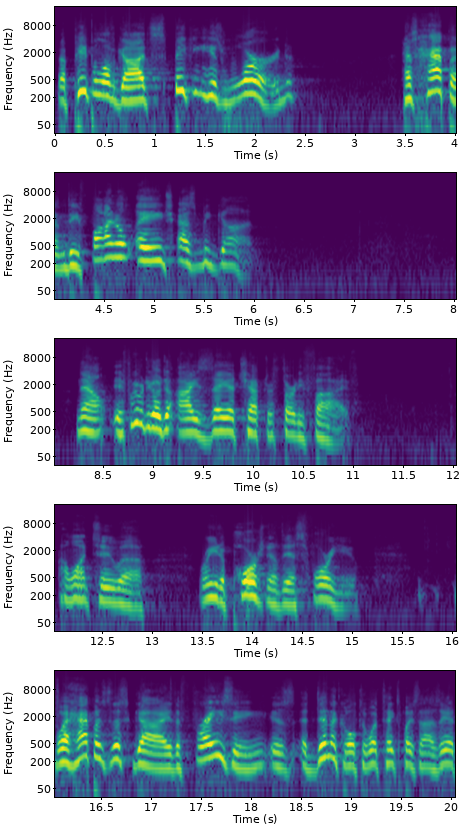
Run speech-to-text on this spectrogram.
the people of God speaking His word, has happened. The final age has begun. Now, if we were to go to Isaiah chapter 35, I want to uh, read a portion of this for you. What happens this guy, the phrasing is identical to what takes place in Isaiah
